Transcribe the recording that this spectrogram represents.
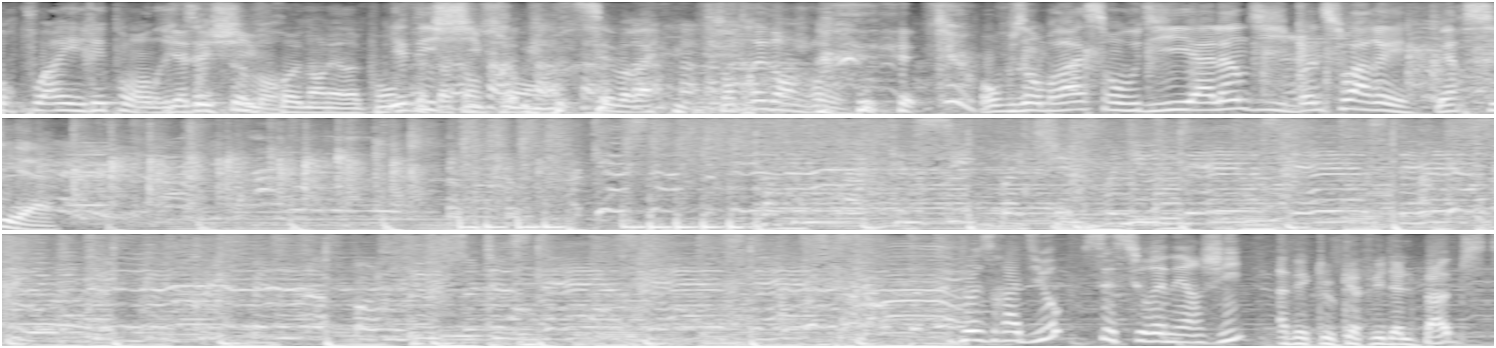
pour pouvoir y répondre. Il y a des chiffres dans les réponses. Il y a des chiffres, hein. c'est vrai. Ils sont très dangereux. On vous embrasse, on vous dit à lundi. Bonne soirée. Merci. Buzz Radio, c'est sur énergie. Avec le Café Del Paps,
